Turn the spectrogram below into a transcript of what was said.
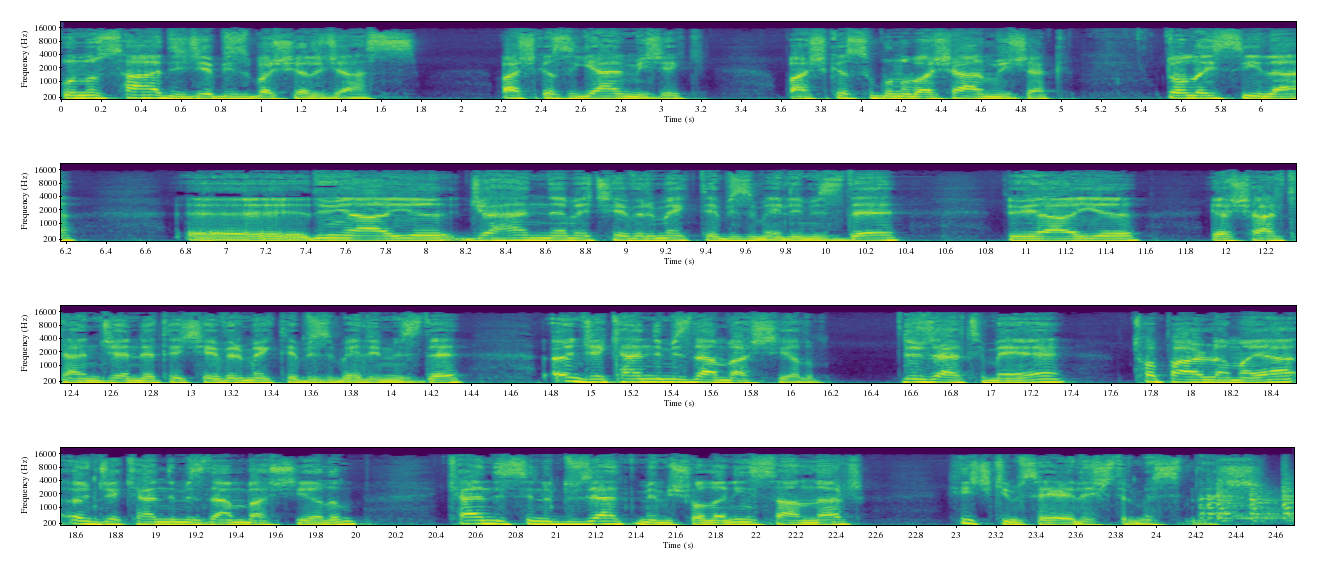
bunu sadece biz başaracağız. Başkası gelmeyecek. Başkası bunu başarmayacak. Dolayısıyla e, dünyayı cehenneme çevirmek de bizim elimizde. Dünyayı yaşarken cennete çevirmek de bizim elimizde. Önce kendimizden başlayalım. Düzeltmeye, toparlamaya önce kendimizden başlayalım. Kendisini düzeltmemiş olan insanlar hiç kimseye eleştirmesinler.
